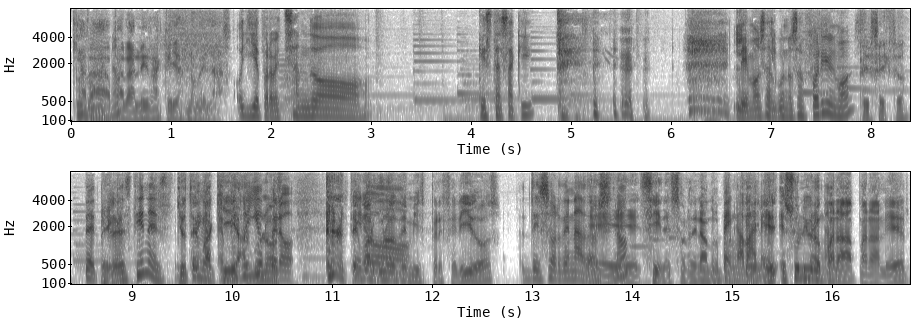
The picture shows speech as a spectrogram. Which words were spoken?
para, leer aquellas novelas. Oye, aprovechando que estás aquí. Leemos algunos aforismos. Perfecto. ¿Te, los tienes? Yo tengo aquí algunos, tengo algunos de mis preferidos. Desordenados, ¿no? Eh, sí, desordenados. Venga, vale. Es, un libro para, para leer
